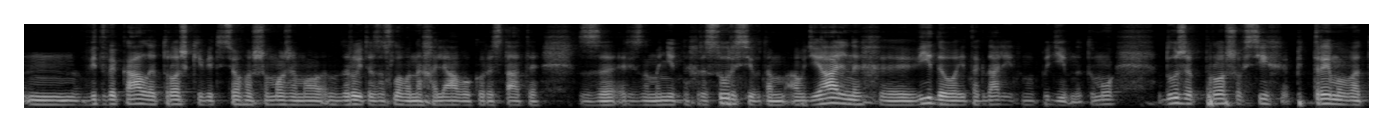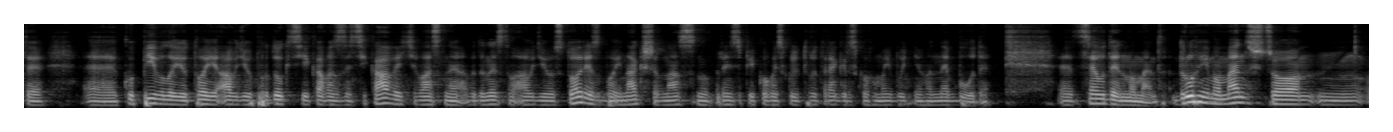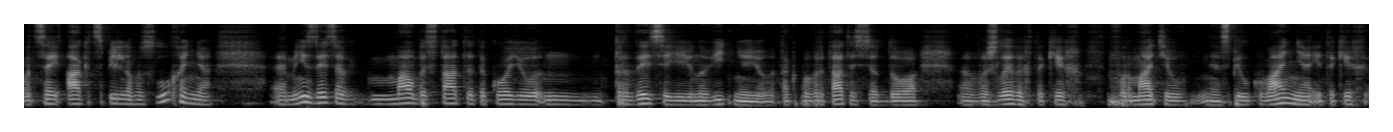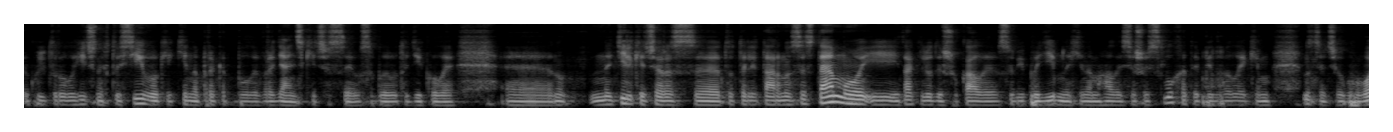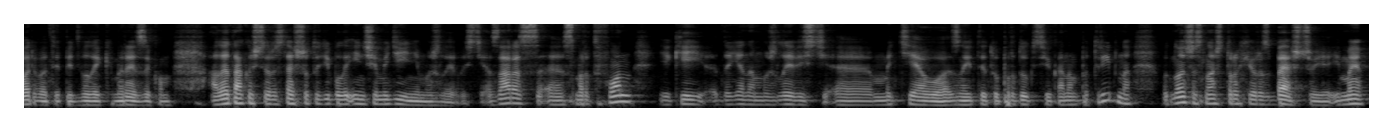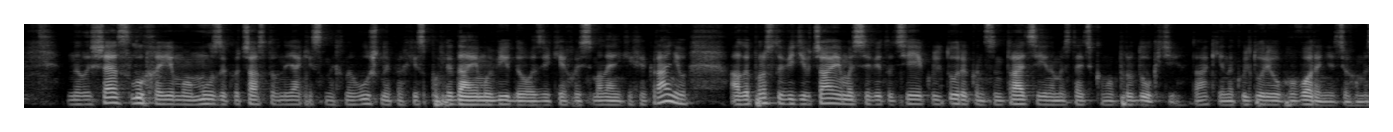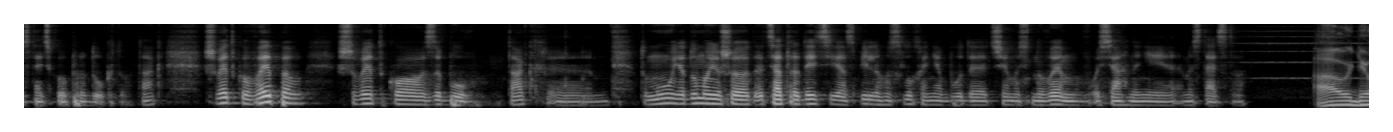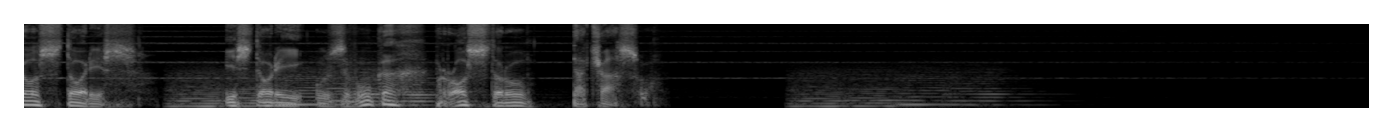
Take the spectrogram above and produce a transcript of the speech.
відвикали трошки від цього, що можемо ну, даруйте за слово на халяву користати з різноманітних ресурсів, там аудіальних, е, відео і так далі, і тому подібне. Тому дуже прошу всіх підтримувати купівлею тої аудіопродукції, яка вас зацікавить, власне, видавництво Audio Stories, бо інакше в нас, ну, в принципі, якогось культуротрегерського майбутнього не буде. Е, Це один момент. Другий момент, що оцей акт спільного слухання, е, мені здається, мав би стати такою традицією новітньою, так повертатися до е, важливих таких форматів е, спілкування і таких культурологічних тусівок, які, наприклад, були в радянські часи, особливо тоді, коли е, ну, не тільки через е, тоталітарну систему, і так люди шукали собі подібних і намагалися щось слухати під великим, ну це чи обговорювати під великим ризиком, але також через те, що тоді були інші медійні можливості. А зараз е, смартфон, який дає нам можливість е, миттєво знайти ту продукцію, яка нам потрібна, водночас нас трохи розбещує, і ми не лише слухаємо музику часто в неякісних навушниках і споглядаємо відео з якихось маленьких екранів, але просто відівчаємося від цієї культури концентрації на мистецькому продукті, так і на культурі обговорення цього мистецького продукту. Так швидко випив, швидко забув. Так Е, тому я думаю, що ця традиція спільного слухання буде чимось новим в осягненні мистецтва. Аудіо Сторіс. Історії у звуках, простору та часу.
